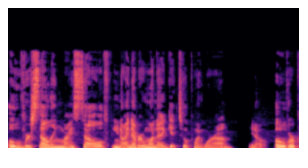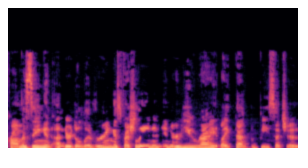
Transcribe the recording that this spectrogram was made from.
overselling myself. You know, I never want to get to a point where I'm, you know, over promising and under delivering, especially in an interview, right? Like that would be such a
